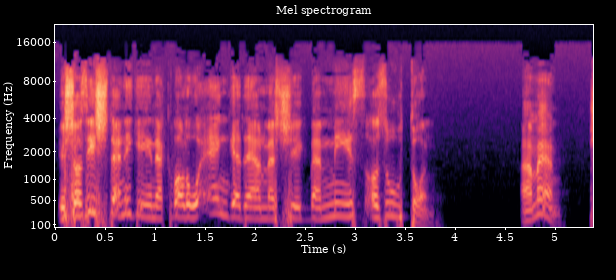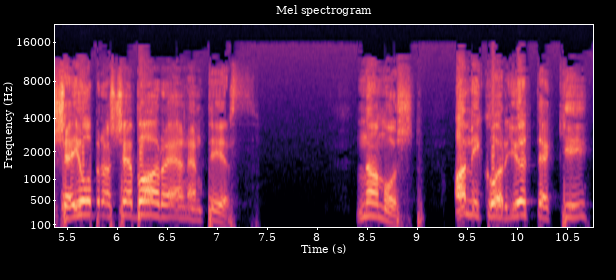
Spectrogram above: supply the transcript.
és az Isten igének való engedelmességben mész az úton. Amen? Se jobbra, se balra el nem térsz. Na most, amikor jöttek ki,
